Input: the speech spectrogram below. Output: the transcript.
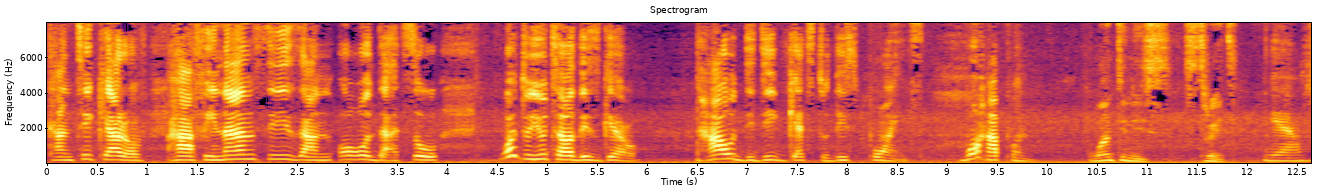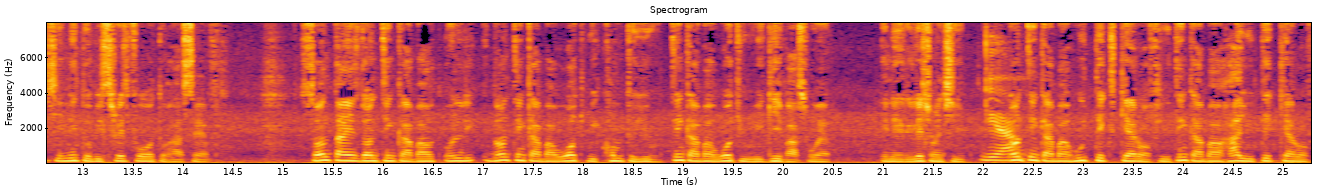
can take care of her finances and all that. So, what do you tell this girl? How did he get to this point? What happened? One thing is straight. Yeah. She need to be straightforward to herself. Sometimes don't think about only don't think about what will come to you. Think about what you will give as well in a relationship. Yeah. Don't think about who takes care of you. Think about how you take care of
